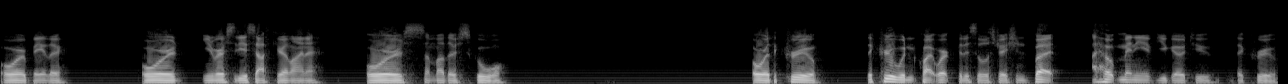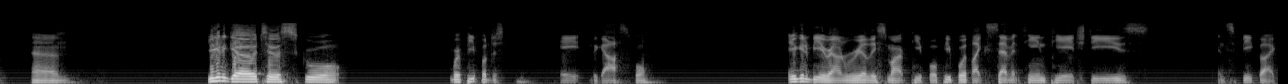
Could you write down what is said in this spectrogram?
or Baylor or University of South Carolina or some other school or the crew. The crew wouldn't quite work for this illustration, but I hope many of you go to the crew. Um, you're going to go to a school where people just hate the gospel. You're going to be around really smart people, people with like 17 PhDs and speak like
